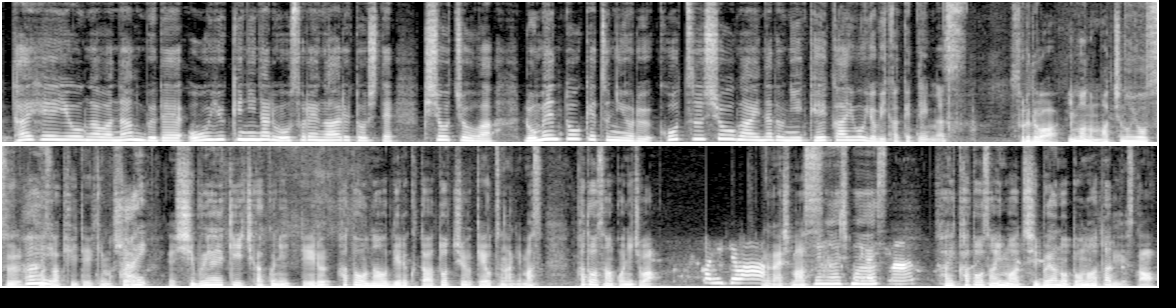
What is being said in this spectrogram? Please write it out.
太平洋側南部で大雪になる恐れがあるとして気象庁は路面凍結による交通障害などに警戒を呼びかけています。それでは今の街の様子、はい。まずは聞いていきましょう、はい。え渋谷駅近くに行っている加藤直ディレクターと中継をつなげます。加藤さんこんにちは。こんにちは。お願いします。お願いしお願ますいします。はい加藤さん今渋谷のどのあたりですか？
